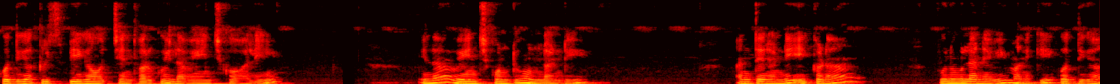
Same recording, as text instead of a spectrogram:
కొద్దిగా క్రిస్పీగా వచ్చేంత వరకు ఇలా వేయించుకోవాలి. ఇలా వేయించుకుంటూ ఉండండి. అంతేనండి. ఇక్కడ పునుగులు అనేవి మనకి కొద్దిగా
